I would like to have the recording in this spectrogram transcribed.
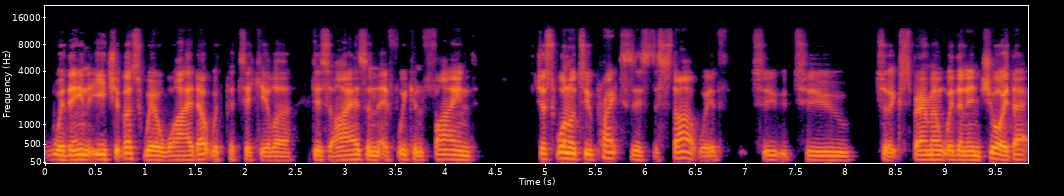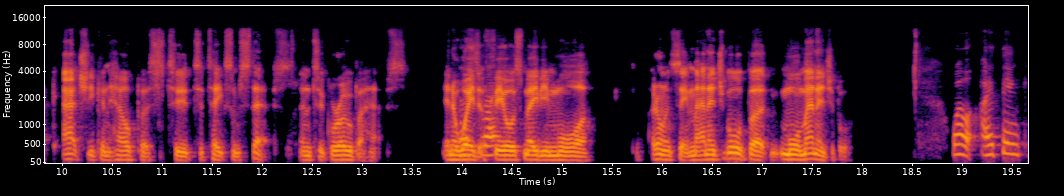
within each of us, we're wired up with particular desires. And if we can find just one or two practices to start with to, to, to experiment with and enjoy, that actually can help us to, to take some steps and to grow perhaps in a That's way that right. feels maybe more i don't want to say manageable but more manageable well i think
